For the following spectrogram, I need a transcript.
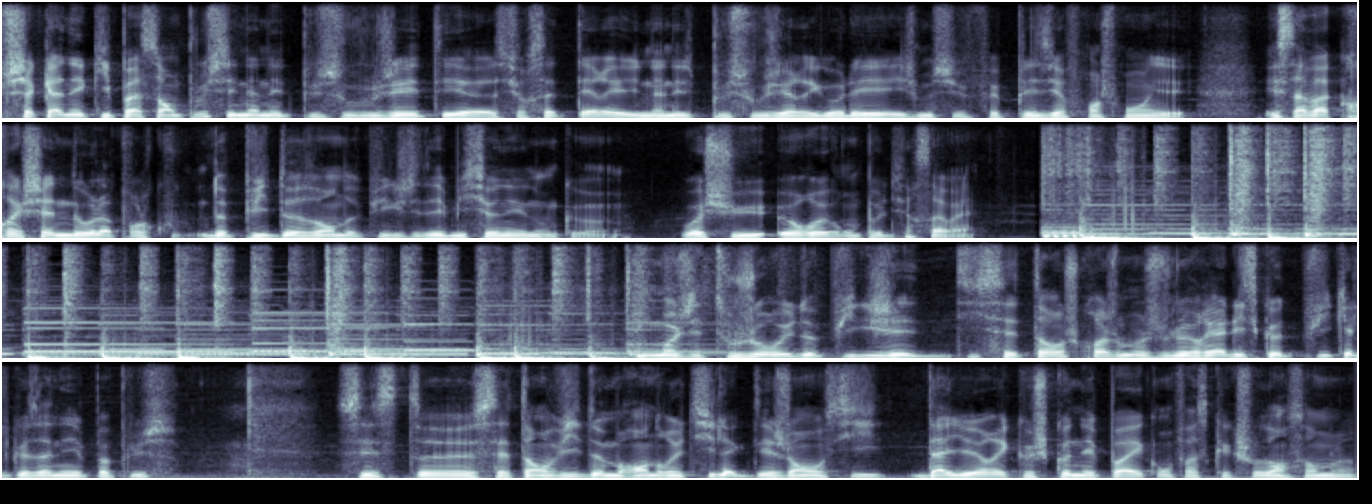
Chaque année qui passe en plus c'est une année de plus où j'ai été euh, sur cette terre et une année de plus où j'ai rigolé et je me suis fait plaisir franchement et, et, ça va crescendo là pour le coup depuis deux ans depuis que j'ai démissionné donc euh, ouais je suis heureux on peut dire ça ouais. Moi j'ai toujours eu depuis que j'ai 17 ans je crois je, je le réalise que depuis quelques années pas plus c'est euh, cette, envie de me rendre utile avec des gens aussi d'ailleurs et que je connais pas et qu'on fasse quelque chose ensemble.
